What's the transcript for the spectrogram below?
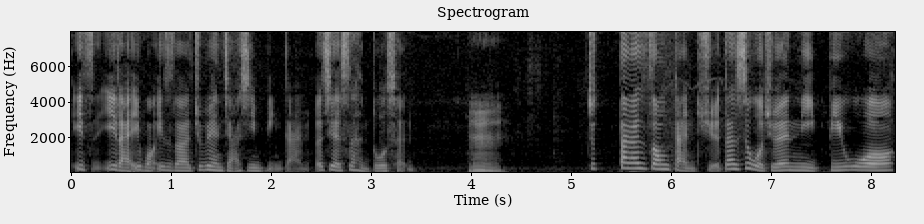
一直一来一往，一直在，就变成夹心饼干，而且是很多层。嗯，就大概是这种感觉。但是我觉得你比我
